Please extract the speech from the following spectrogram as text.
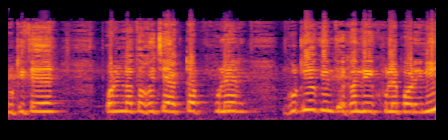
গুটিতে পরিণত হয়েছে। একটা ফুলের গুটিও কিন্তু এখান থেকে খুলে পড়েনি।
